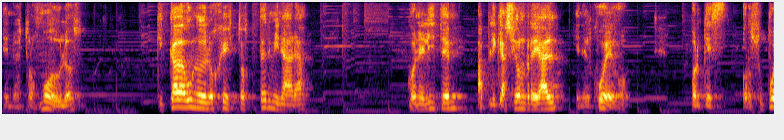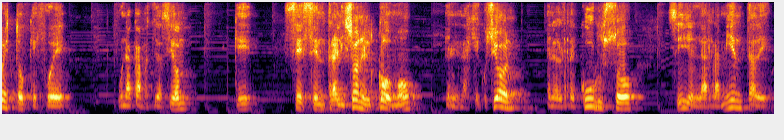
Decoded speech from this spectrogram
en nuestros módulos, que cada uno de los gestos terminara con el ítem aplicación real en el juego, porque por supuesto que fue una capacitación que se centralizó en el cómo, en la ejecución, en el recurso, ¿sí? en la herramienta de,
